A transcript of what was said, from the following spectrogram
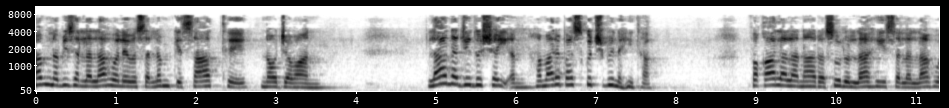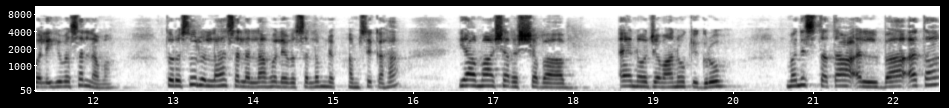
ہم نبی صلی اللہ علیہ وسلم کے ساتھ تھے نوجوان۔ لا نجد شیئن ہمارے پاس کچھ بھی نہیں تھا۔ فقال لنا رسول اللہ صلی اللہ علیہ وسلم۔ تو رسول اللہ صلی اللہ علیہ وسلم نے ہم سے کہا، یا معاشر الشباب، اے نوجوانوں کے گروہ، من استطاع الباءتا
